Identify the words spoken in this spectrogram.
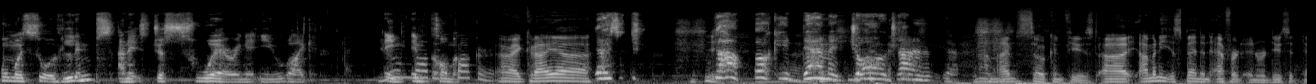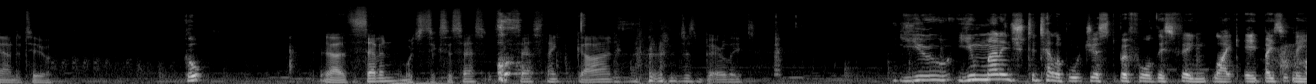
almost sort of limps and it's just swearing at you like You in, in common. All right, could I? uh Yes. God fucking damn it, George. yeah. Um, I'm so confused. Uh, I'm gonna spend an effort and reduce it down to two. cool. Uh, seven, which is a success. Success, thank God. Just barely. You you managed to teleport just before this thing, like it basically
